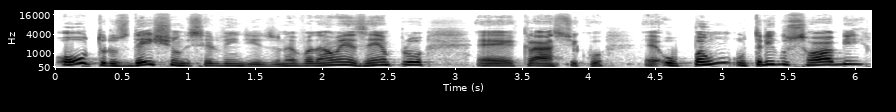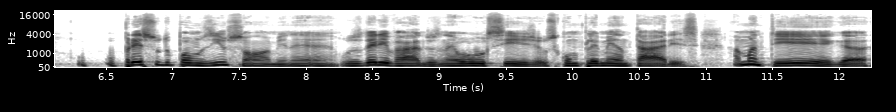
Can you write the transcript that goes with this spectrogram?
Outros deixam de ser vendidos. Né? Vou dar um exemplo é, clássico. É, o pão, o trigo sobe, o, preço do pãozinho sobe. Né? Os derivados, né? ou seja, os complementares, a manteiga,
